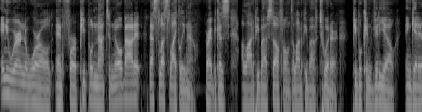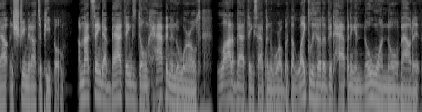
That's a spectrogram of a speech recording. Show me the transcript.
anywhere in the world and for people not to know about it, that's less likely now, right? Because a lot of people have cell phones, a lot of people have Twitter. People can video and get it out and stream it out to people. I'm not saying that bad things don't happen in the world. A lot of bad things happen in the world, but the likelihood of it happening and no one know about it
